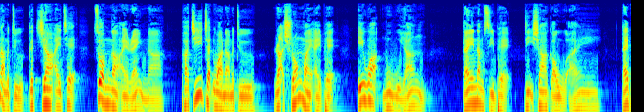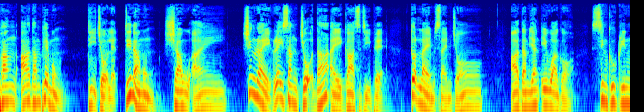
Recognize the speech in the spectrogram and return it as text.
นามาดูกะจาไอเชจอมงะไอไรงนาพาจีจัดวานามาดูระชรองไม่ไอเพเอวะมูวูยังแต่นำสีเพ ဒီရှာကောင်းဦးအိုင်ဒိုင်ဖန်အာဒမ်ဖေမုံဒီကြောလက်တင်းနာမုံရှာဦးအိုင်ရှင်ရိုင်ဂရိတ်ဆန်ကြောဒါအိုင်ကာစတိဖေတွတ်လိုက်မဆိုင်မကျော်အာဒမ်ယန်ဧဝါကောစင်ကူဂရင်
